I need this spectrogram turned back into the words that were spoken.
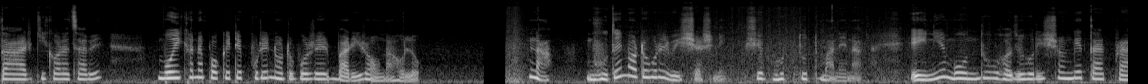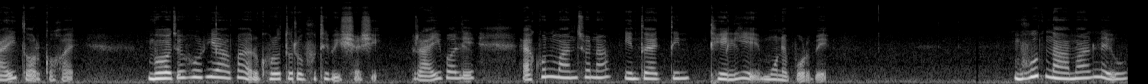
তা আর কি করা যাবে? বইখানা পকেটে পুরে নটবরের বাড়ি রওনা হলো। না ভূতে নটবরের বিশ্বাস নেই, সে ভূত তুত মানে না। এই নিয়ে বন্ধু ভজহরির সঙ্গে তার প্রায়ই তর্ক হয়। ভজহরি আবার ঘোরতর ভূতে বিশ্বাসী। প্রায়ই বলে, এখন মানছ না, কিন্তু একদিন ঠেলিয়ে মনে পড়বে। ভূত না মারলেও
